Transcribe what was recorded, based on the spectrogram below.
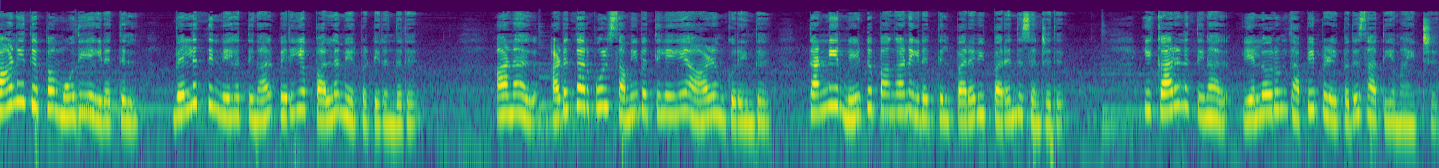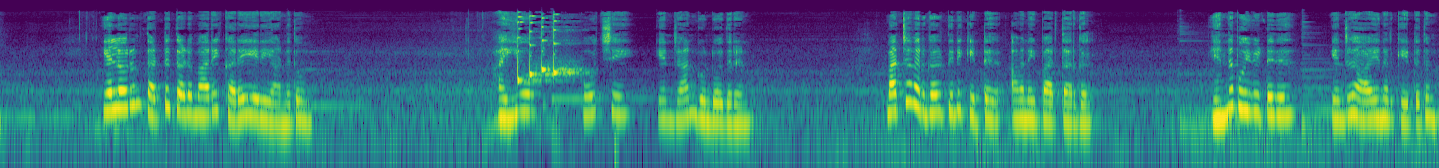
பானை தெப்பம் மோதிய இடத்தில் வெள்ளத்தின் வேகத்தினால் பெரிய பள்ளம் ஏற்பட்டிருந்தது. ஆனால் அடுத்தாற்போல் சமீபத்திலேயே ஆழம் குறைந்து தண்ணீர் மேட்டுப்பாங்கான இடத்தில் பரவி பறந்து சென்றது. இக்காரணத்தினால் எல்லோரும் தப்பி பிழைப்பது சாத்தியமாயிற்று. எல்லோரும் தட்டு தடுமாறி கரையேறியானதும் ஐயோ போச்சே என்றான் குண்டோதரன். மற்றவர்கள் திடுக்கிட்டு அவனை பார்த்தார்கள். என்ன போய்விட்டது? என்று ஆயனர் கேட்டதும்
